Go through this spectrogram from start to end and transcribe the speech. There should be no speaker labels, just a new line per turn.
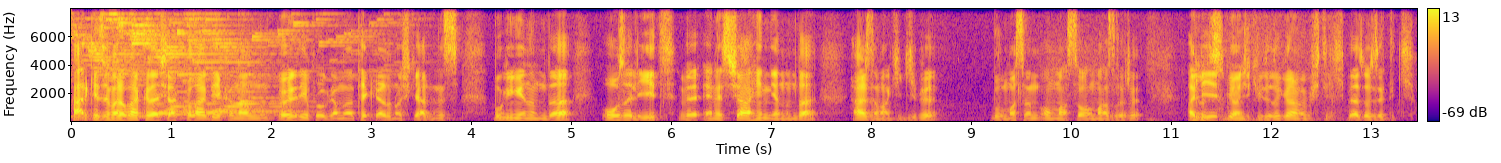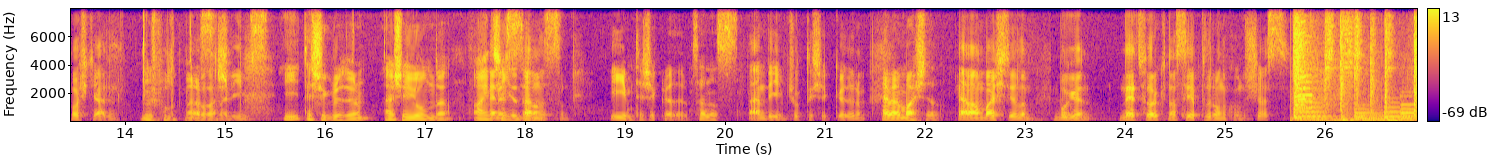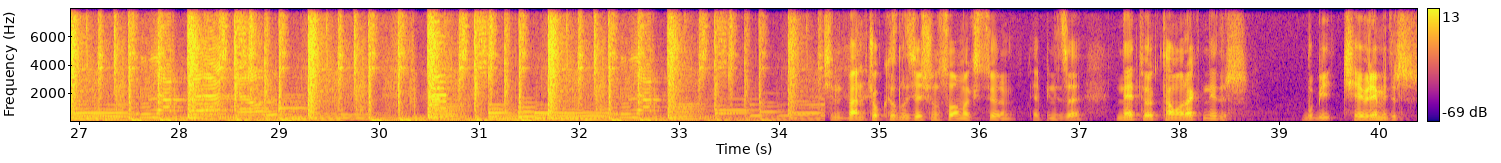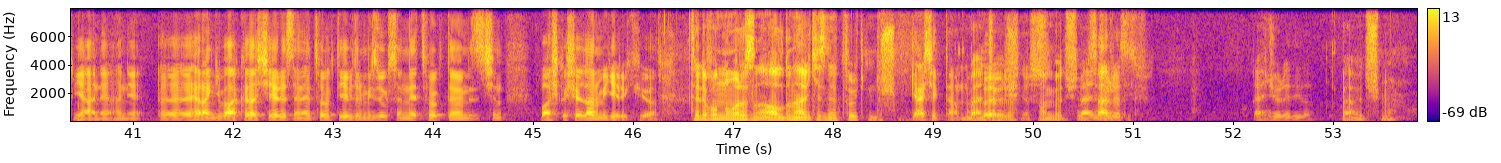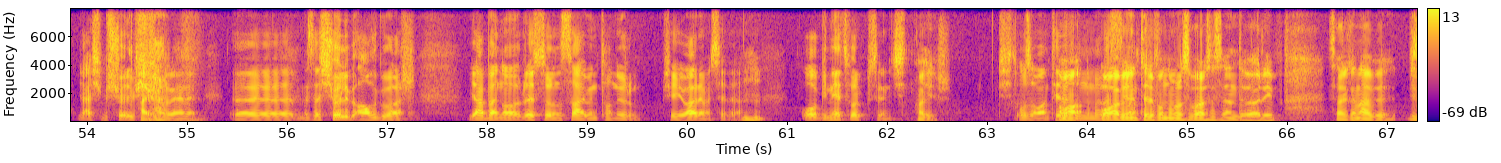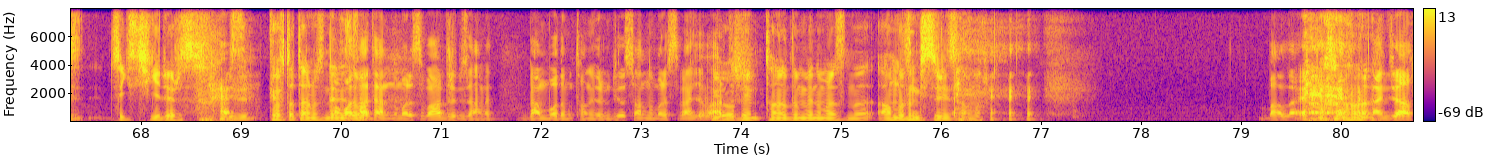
Herkese merhaba arkadaşlar. Kolay Değil kanalının Öyle Değil programına tekrardan hoş geldiniz. Bugün yanımda Oğuz Ali Yiğit ve Enes Şahin yanımda. Her zamanki gibi bu masanın olmazsa olmazları. Ali'yi
Evet.
bir önceki videoda görmemiştik. Biraz özledik. Hoş geldin.
Hoş bulduk merhabalar.
Nasılsın Ali iyi misin?
İyi teşekkür ediyorum. Her şey yolunda. Aynı
Enes
şekilde
sen
devam.
nasılsın?
İyiyim teşekkür ederim. Sen nasılsın?
Ben de iyiyim. Çok teşekkür ederim.
Hemen başlayalım.
Hemen başlayalım. Bugün network nasıl yapılır onu konuşacağız. Şimdi ben çok hızlıca şunu sormak istiyorum hepinize. Network tam olarak nedir? Bu bir çevre midir? Yani hani e, herhangi bir arkadaş çevresine network diyebilir miyiz yoksa network dememiz için başka şeyler mi gerekiyor?
Telefon numarasını aldığın herkes network'ündür.
Gerçekten mi?
Bence
Böyle mi
öyle.
düşünüyorsun?
Ben böyle düşünüyorum.
Bence
Sen
öyle değil. Bence öyle değil.
Ben öyle düşünmüyorum.
Ya şimdi şöyle bir şey
Hayır.
var yani. e, mesela şöyle bir algı var. Ya ben o restoranın sahibini tanıyorum. Şeyi var ya mesela.
Hı hı.
O bir network mu senin için?
Hayır.
İşte o zaman telefon
Ama
numarası.
o abinin telefon numarası varsa sende ve arayıp Serkan abi biz 8 kişi geliyoruz. Bizi köfte atar mısın dediğin
Ama
zaman.
zaten numarası vardır bir zahmet. Ben bu adamı tanıyorum diyorsan numarası bence vardır.
benim tanıdığım ve numarasını almadığım bir sürü insan var.
Vallahi bence al.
